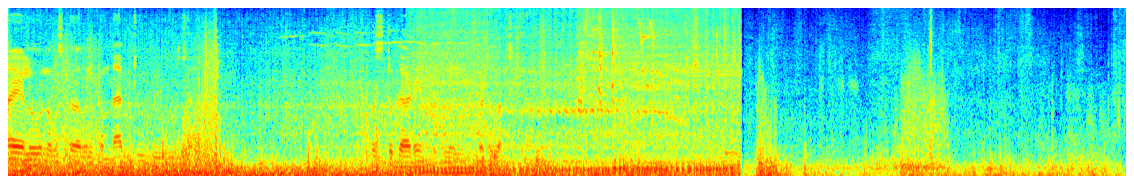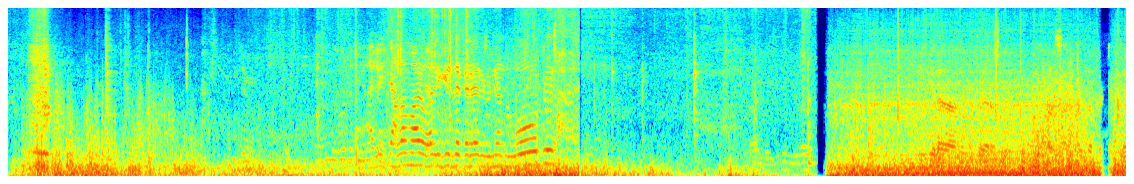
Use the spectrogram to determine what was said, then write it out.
ಹಾಯ್ ಹಲೋ ನಮಸ್ಕಾರ welcome back to YouTube channel first ಗಾಡಿ ಪೆಟ್ರೋಲ್ ಪೆಟ್ರೋಲ್ ಚಾಲ ಮಾಡಿ ಒದಗಿದ್ದ ಕರೆ ಇನ್ನೊಂದು ಓಟು ಈಗಿನ ಹೋಗ್ತಾ ಇರೋದು ಕಳಸಂದ್ರದ ಬೆಟ್ಟಕ್ಕೆ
